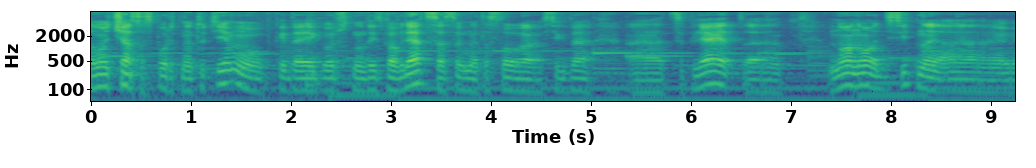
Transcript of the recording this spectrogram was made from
Со мной часто спорят на эту тему, когда я говорю, что надо избавляться, особенно это слово всегда э, цепляет, э, но оно действительно э,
